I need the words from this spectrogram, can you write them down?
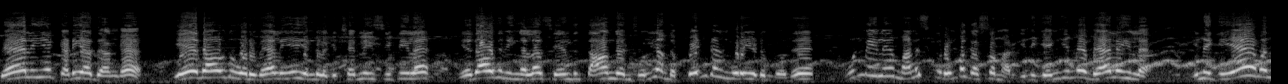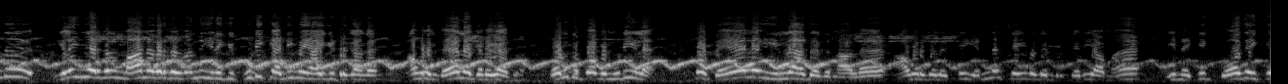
வேலையே கிடையாது அங்க. ஏதாவது ஒரு வேலையை எங்களுக்கு சென்னை சிட்டில ஏதாவது நீங்க எல்லாம் சேர்ந்து தாங்கன்னு சொல்லி அந்த பெண்கள் முறையிடும் போது உண்மையிலேயே மனசுக்கு ரொம்ப கஷ்டமா இருக்கு. இன்னைக்கு எங்கேயுமே வேலை இல்லை. இன்னைக்கு ஏன் வந்து இளைஞர்கள் மாணவர்கள் வந்து இன்னைக்கு குடிக்கு அடிமை ஆகிட்டு இருக்காங்க? அவங்களுக்கு வேலை கிடையாது. பொழுது போக முடியல. வேலை இல்லாததுனால அவர்களுக்கு என்ன செய்வது என்று தெரியாம இன்னைக்கு கோதைக்கு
